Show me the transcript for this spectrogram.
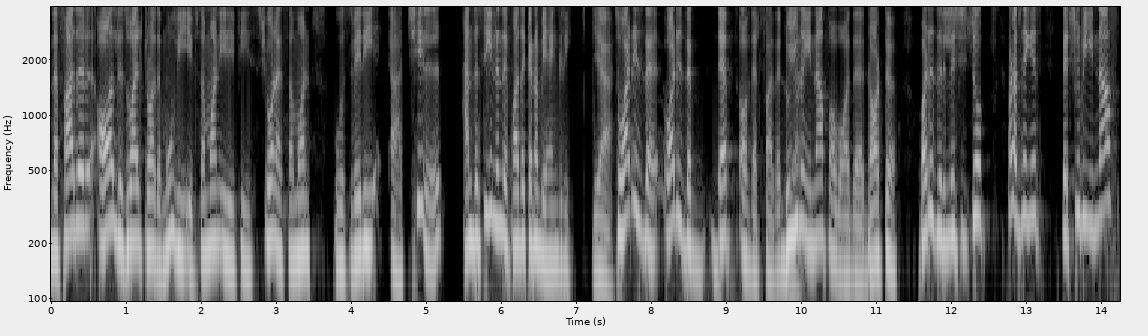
the father all this while throughout the movie, if someone if he's shown as someone who's very uh, chill, and the scene and the father cannot be angry. yeah So what is the what is the depth of that father? Do you know enough about the daughter? What is the relationship? So what I'm saying is there should be enough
